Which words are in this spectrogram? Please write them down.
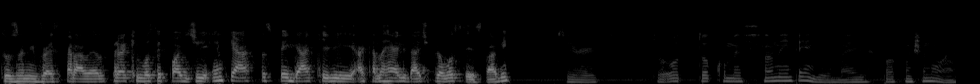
dos universos paralelos para que você pode, entre aspas, pegar aquele, aquela realidade para você, sabe? Certo. Tô, tô começando a entender, mas pode continuar.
